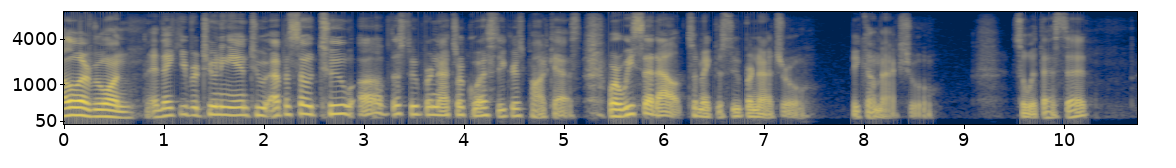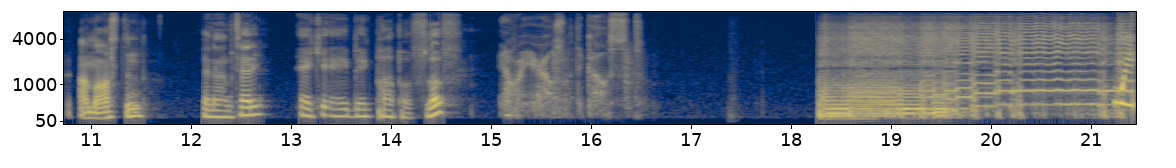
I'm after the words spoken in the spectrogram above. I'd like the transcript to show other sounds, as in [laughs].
Hello, everyone, and thank you for tuning in to episode two of the Supernatural Quest Seekers podcast, where we set out to make the supernatural become actual. So, with that said, I'm Austin, And I'm Teddy, aka Big Papa Fluff. and we're your host with the ghost. All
